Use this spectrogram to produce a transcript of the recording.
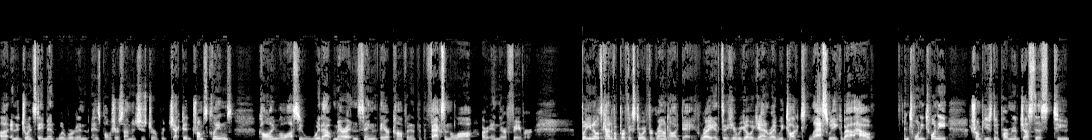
Uh, in a joint statement, Woodward and his publisher, Simon Schuster, rejected Trump's claims, calling the lawsuit without merit and saying that they are confident that the facts and the law are in their favor. But you know, it's kind of a perfect story for Groundhog Day, right? And here we go again, right? We talked last week about how in 2020, Trump used the Department of Justice to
